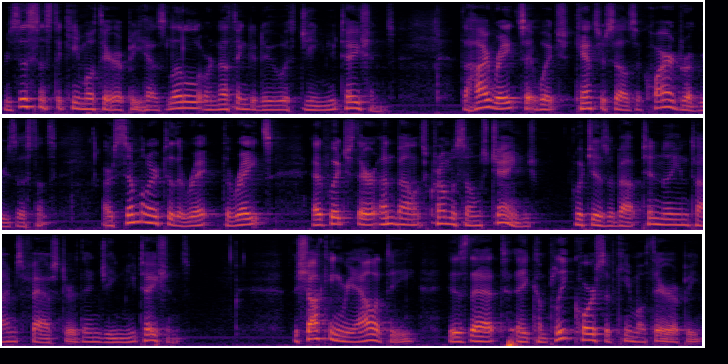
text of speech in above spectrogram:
resistance to chemotherapy has little or nothing to do with gene mutations. The high rates at which cancer cells acquire drug resistance are similar to the, rate, the rates at which their unbalanced chromosomes change, which is about 10 million times faster than gene mutations. The shocking reality is that a complete course of chemotherapy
